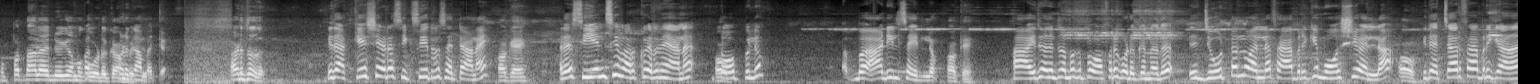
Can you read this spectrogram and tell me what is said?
മുപ്പത്തിനാലായിരം രൂപയ്ക്ക് നമുക്ക് കൊടുക്കാൻ പറ്റും. അടുത്തത്? ഇത് അക്കേഷ്യയുടെ സിക്സ് സീറ്റർ സെറ്റ് ആണേ. ഓക്കെ. അതായത് സി എൻ സി വർക്ക് വരുന്നതാണ്. ടോപ്പിലും ആഡിൽ അടിയിൽ സൈഡിലും ഓക്കെ. ആ ഇത് വന്നിട്ട് നമുക്കിപ്പോൾ ഓഫർ കൊടുക്കുന്നത്. ഇത് ജൂട്ടൊന്നും അല്ല ഫാബ്രിക് മോശവും അല്ല. ഇത് എച്ച് ആർ ഫാബ്രിക് ആണ്.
